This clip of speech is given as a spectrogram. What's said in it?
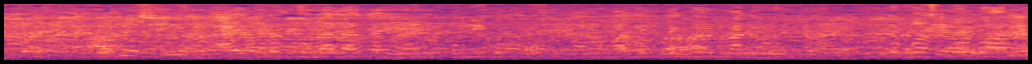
करत कोणाला काही कोणी कोणाला मागे एकदम तिथे बसलो तो आम्ही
